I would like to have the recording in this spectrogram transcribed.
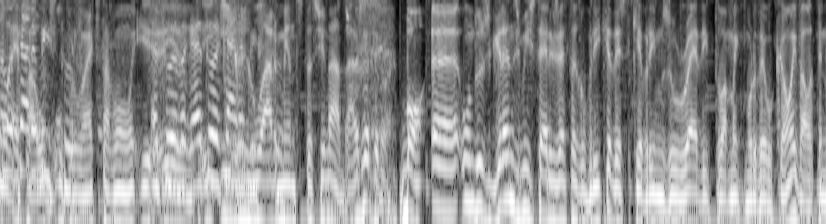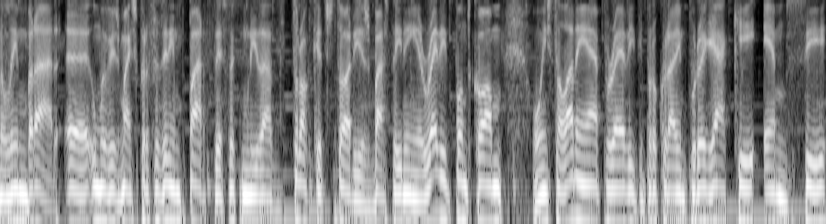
A tua é, cara pá, o- diz o, tudo. problema é que estavam i- A tua- a tua cara diz irregularmente estacionados. Bom, eh, um dos grandes mistérios desta rubrica, desde que abrimos o Reddit do Homem que Mordeu o Cão, e vale a pena lembrar, eh, uma vez mais, para fazerem parte desta comunidade de troca de histórias, basta irem a reddit.com ou instalarem a app Reddit e procurarem por HQMC.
